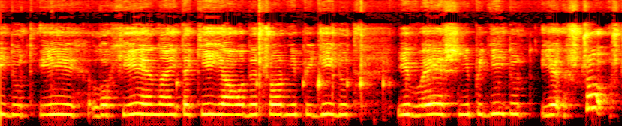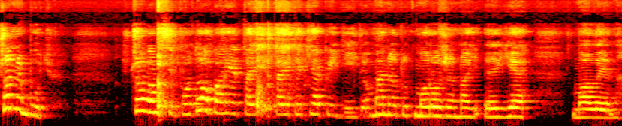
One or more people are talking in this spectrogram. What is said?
Підійдуть і лохєна, і такі ягоди чорні підійдуть, і вишні підійдуть. Є- Що, що-небудь. Що вам всі подобає, та, та й таке підійде. У мене тут морожена е, є малина.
